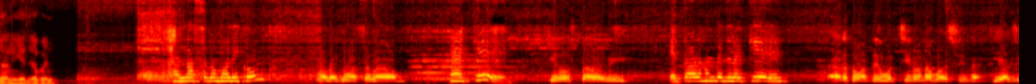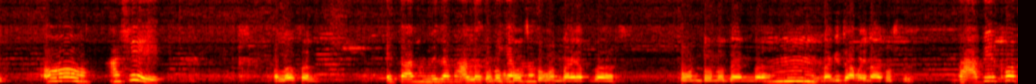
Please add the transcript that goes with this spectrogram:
জানিয়ে যাবেন। হ্যালো আসসালামু আলাইকুম। ওয়ালাইকুম আসসালাম। হ্যাঁ কে? কি অবস্থা ভাবি? এই তো আলহামদুলিল্লাহ কে? আরে তোমার দেবর চিনো না বসি না কি আছে? ও আশিক ভালো আছেন এই তো আলহামদুলিল্লাহ ভালো। কোনো খোঁজ খবর নাই আপনার। ফোন টোনও দেন না। নাকি জামাই না করছে? ভাবির খোঁজ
